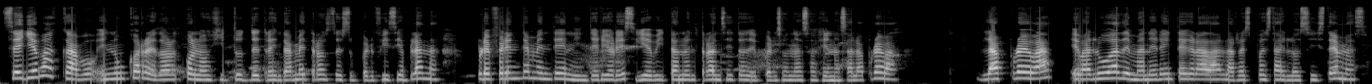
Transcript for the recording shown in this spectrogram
Se lleva a cabo en un corredor con longitud de 30 metros de superficie plana, preferentemente en interiores y evitando el tránsito de personas ajenas a la prueba. La prueba evalúa de manera integrada la respuesta de los sistemas.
